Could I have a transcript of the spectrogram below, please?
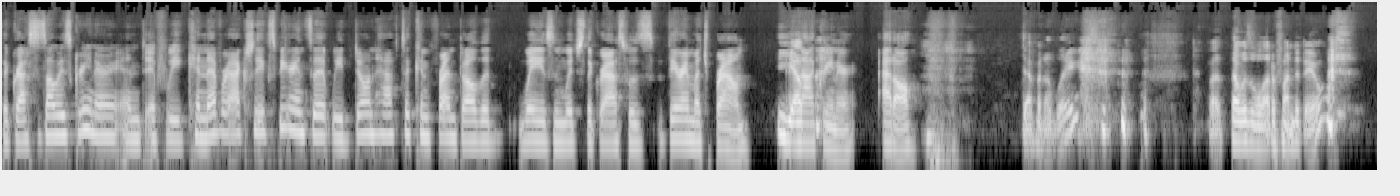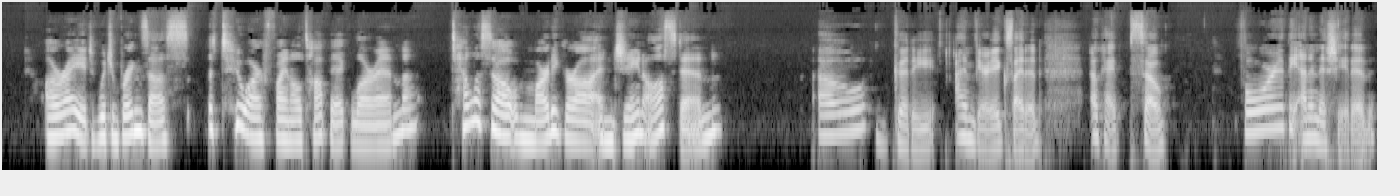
the grass is always greener. And if we can never actually experience it, we don't have to confront all the ways in which the grass was very much brown yep. not greener at all. Definitely. but that was a lot of fun to do. All right, which brings us to our final topic, Lauren. Tell us about Mardi Gras and Jane Austen. Oh, goody. I'm very excited. Okay, so for the uninitiated,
